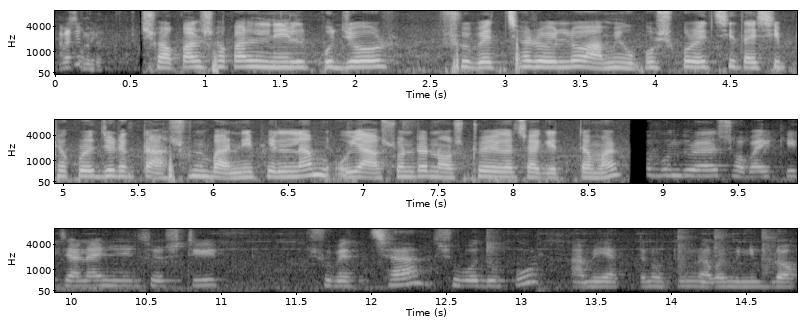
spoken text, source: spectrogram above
আমরা সব সকাল সকাল নীল পুজোর শুভেচ্ছা রইল আমি উপোস করেছি তাই শিব ঠাকুরের জন্য একটা আসন বানিয়ে ফেললাম। ওই আসনটা নষ্ট হয়ে গেছে আগেরটা আমার। বন্ধুরা সবাইকে জানাই নীল ষষ্ঠীর শুভেচ্ছা শুভ দুপুর। আমি একটা নতুন আবার মিনি ব্লগ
